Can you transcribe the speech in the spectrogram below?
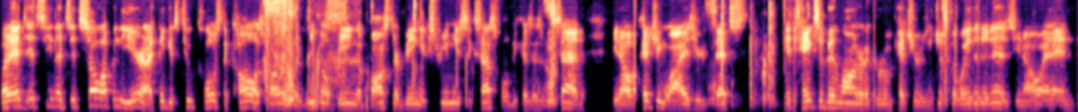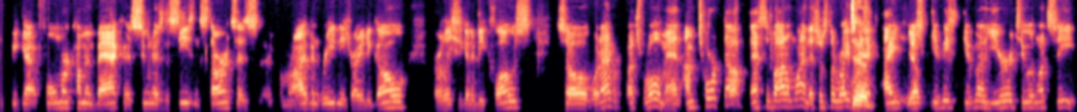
But it, it's you know it's it's so up in the air. I think it's too close to call as far as the rebuild being a bust or being extremely successful because as we said, you know, pitching wise, you're that's it takes a bit longer to groom pitchers. It's just the way that it is, you know. And and we got Fulmer coming back as soon as the season starts. As from what I've been reading, he's ready to go, or at least he's going to be close. So whatever, let's roll, man. I'm torqued up. That's the bottom line. That's what's the right Dude. pick. I Yep. give me give him a year or two and let's see.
